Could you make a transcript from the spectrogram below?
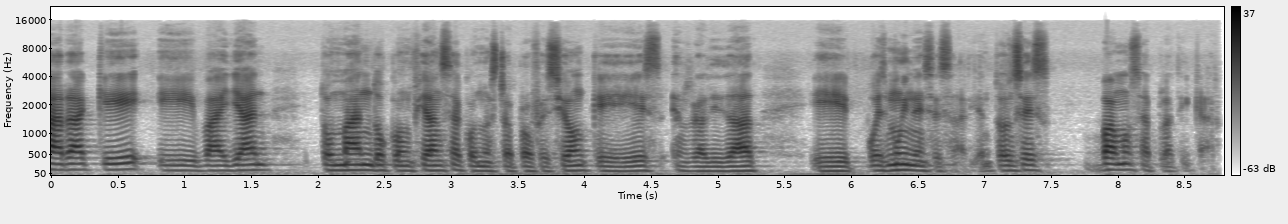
para que eh, vayan tomando confianza con nuestra profesión, que es en realidad eh, pues muy necesaria. Entonces, vamos a platicar.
